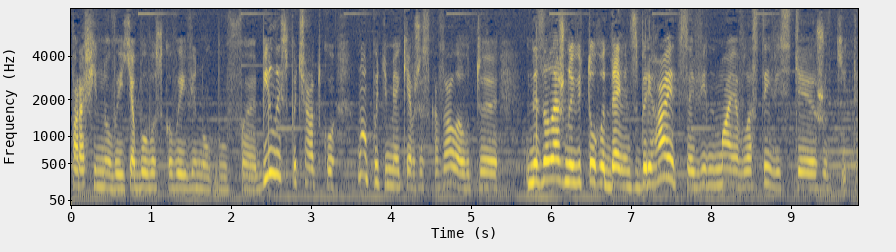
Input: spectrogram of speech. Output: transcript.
парафіновий або восковий вінок був е, білий спочатку. Ну а потім, як я вже сказала, от е, незалежно від того, де він зберігається, він має властивість жовтіти.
